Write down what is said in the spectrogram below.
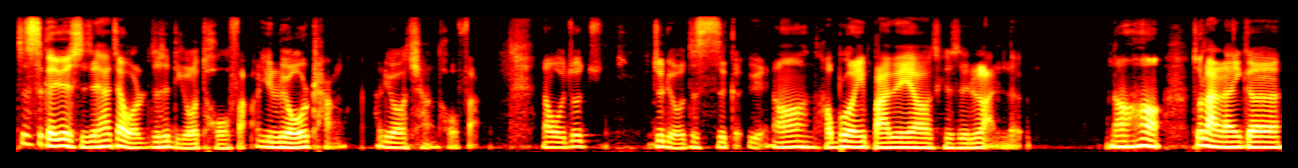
这四个月时间，他叫我就是留头发，留长，留长头发，然后我就就留这四个月，然后好不容易八月要开始染了，然后就染了一个。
